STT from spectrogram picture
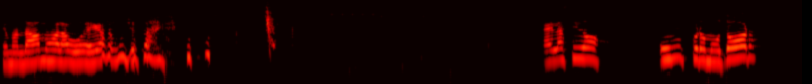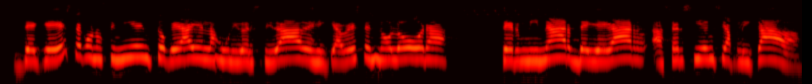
que mandábamos a la bodega hace muchos años. Él ha sido un promotor de que ese conocimiento que hay en las universidades y que a veces no logra terminar de llegar a ser ciencia aplicada,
